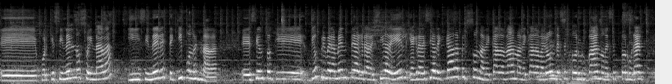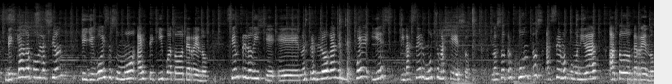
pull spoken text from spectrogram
eh, porque sin Él no soy nada y sin Él este equipo no es nada. Eh, siento que Dios primeramente agradecida de Él y agradecida de cada persona, de cada dama, de cada varón del sector urbano, del sector rural, de cada población que llegó y se sumó a este equipo a todo terreno siempre lo dije, eh, nuestro eslogan fue y es y va a ser mucho más que eso. Nosotros juntos hacemos comunidad a todo terreno.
